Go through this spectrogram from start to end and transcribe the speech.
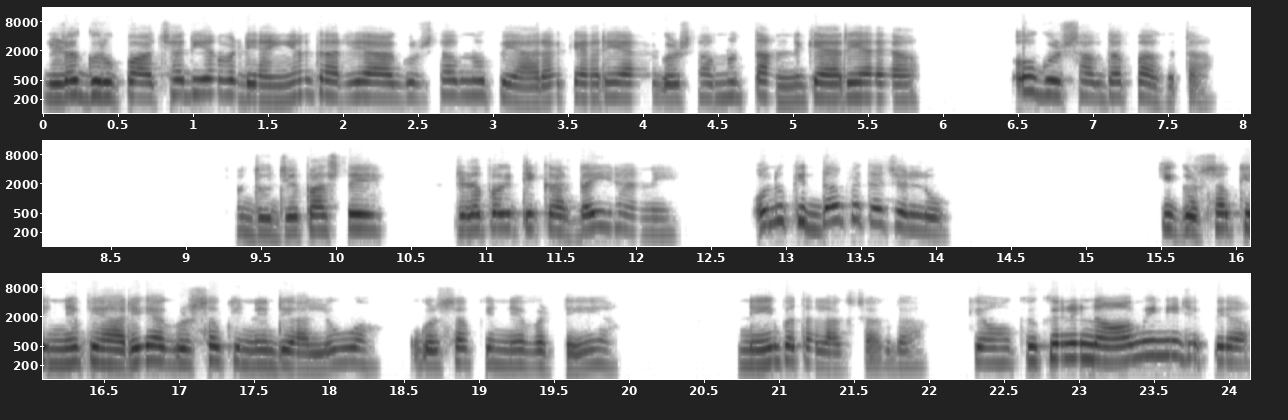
ਜਿਹੜਾ ਗੁਰੂ ਪਾਤਸ਼ਾਹ ਦੀਆਂ ਵਡਿਆਈਆਂ ਕਰ ਰਿਹਾ, ਗੁਰੂ ਸਾਹਿਬ ਨੂੰ ਪਿਆਰਾ ਕਹਿ ਰਿਹਾ, ਗੁਰੂ ਸਾਹਿਬ ਨੂੰ ਧੰਨ ਕਹਿ ਰਿਹਾ ਆ। ਉਹ ਗੁਰੂ ਸਾਹਿਬ ਦਾ ਭਗਤ ਆ। ਦੂਜੇ ਪਾਸੇ ਜਿਹੜਾ ਭਗਤੀ ਕਰਦਾ ਹੀ ਹੈ ਨਹੀਂ, ਉਹਨੂੰ ਕਿੱਦਾਂ ਪਤਾ ਚੱਲੂ ਕਿ ਗੁਰਸਬ ਕਿੰਨੇ ਪਿਆਰੇ ਆ ਗੁਰਸਬ ਕਿੰਨੇ ਦਿਆਲੂ ਆ ਗੁਰਸਬ ਕਿੰਨੇ ਵੱਡੇ ਆ। ਨਹੀਂ ਪਤਾ ਲੱਗ ਸਕਦਾ। ਕਿਉਂ? ਕਿਉਂਕਿ ਉਹਨੇ ਨਾਮ ਹੀ ਨਹੀਂ ਜਪਿਆ।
